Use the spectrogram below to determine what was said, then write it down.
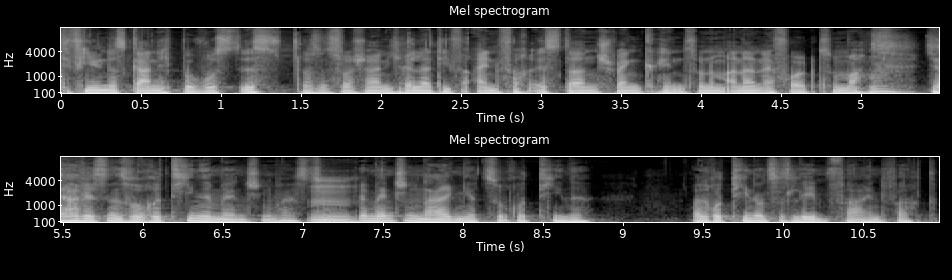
vielen das gar nicht bewusst ist, dass es wahrscheinlich relativ einfach ist, da einen Schwenk hin zu einem anderen Erfolg zu machen? Ja, wir sind so Routinemenschen, weißt Mhm. du. Wir Menschen neigen ja zu Routine, weil Routine uns das Leben vereinfacht.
